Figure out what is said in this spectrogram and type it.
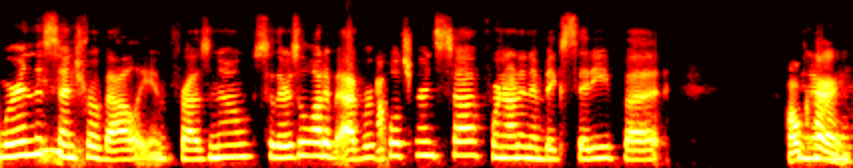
We're in the. Central Valley in Fresno, so there's a lot of agriculture and stuff. We're not in a big city, but Okay.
